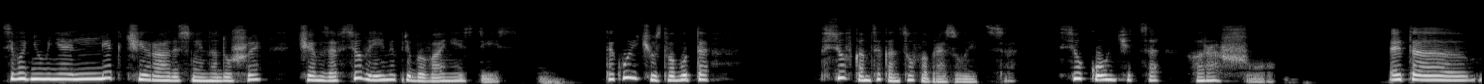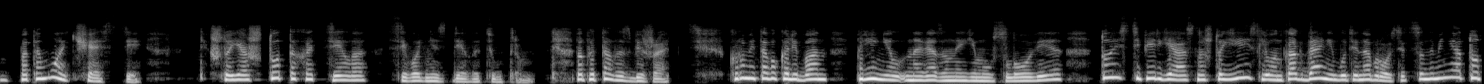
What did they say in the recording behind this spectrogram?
Сегодня у меня легче и радостнее на душе, чем за все время пребывания здесь. Такое чувство, будто все в конце концов образуется, все кончится хорошо. Это потому отчасти, что я что-то хотела сегодня сделать утром. Попыталась бежать. Кроме того, Калибан принял навязанные ему условия, то есть теперь ясно, что если он когда-нибудь и набросится на меня, то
